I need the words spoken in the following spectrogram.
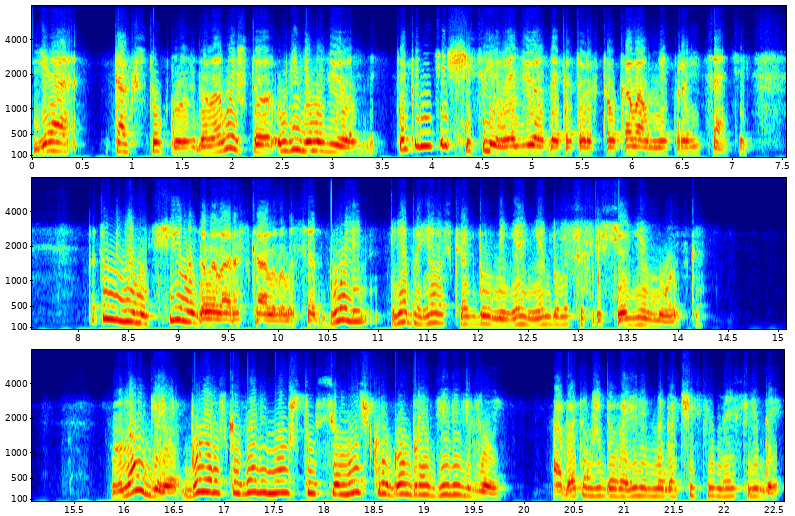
Я так стукнулась головой, что увидела звезды. Только не те счастливые звезды, о которых толковал мне прорицатель. Потом меня мутило, голова раскалывалась от боли, я боялась, как бы у меня не было сотрясения мозга. В лагере бои рассказали нам, что всю ночь кругом бродили львы. Об этом же говорили многочисленные следы.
